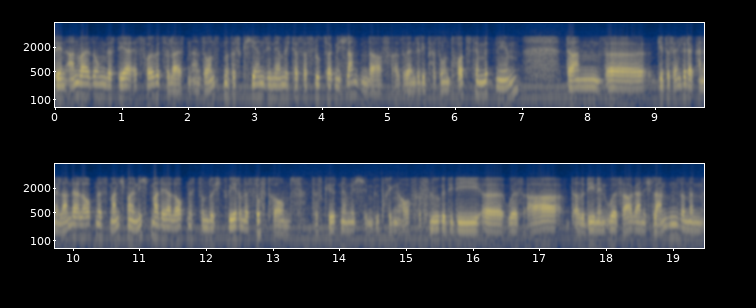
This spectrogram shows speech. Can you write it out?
den Anweisungen des DRS Folge zu leisten. Ansonsten riskieren sie nämlich, dass das Flugzeug nicht landen darf. Also wenn sie die Person trotzdem mitnehmen, dann äh, gibt es entweder keine Landeerlaubnis, manchmal nicht mal der Erlaubnis zum Durchqueren des Luftraums. Das gilt nämlich im Übrigen auch für Flüge, die die äh, USA, also die in den USA gar nicht landen, sondern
